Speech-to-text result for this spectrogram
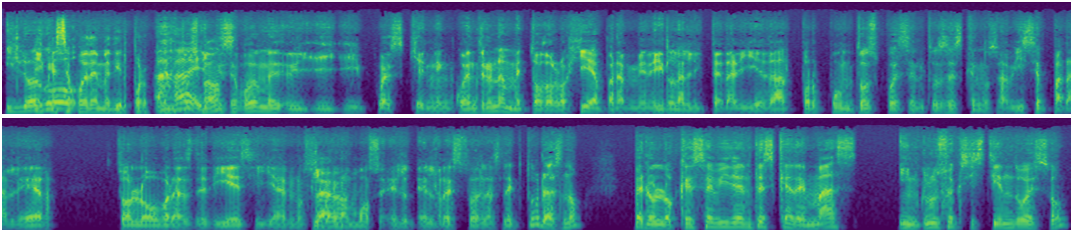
Y, luego, que se puede medir por puntos, ¿no? Y, se puede y, pues quien encuentre una metodología para medir la literariedad por puntos, pues entonces que nos avise para leer solo obras de 10 y ya nos claro. el, el, resto de las lecturas, ¿no? Pero lo que es evidente es que además, incluso existiendo eso,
